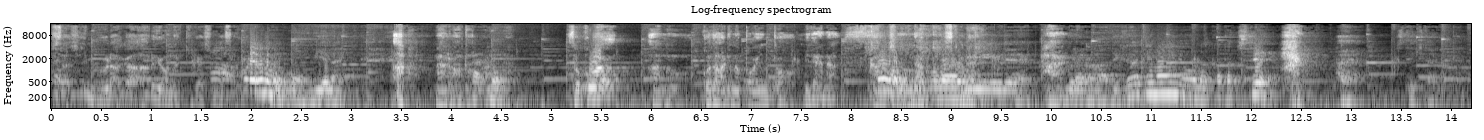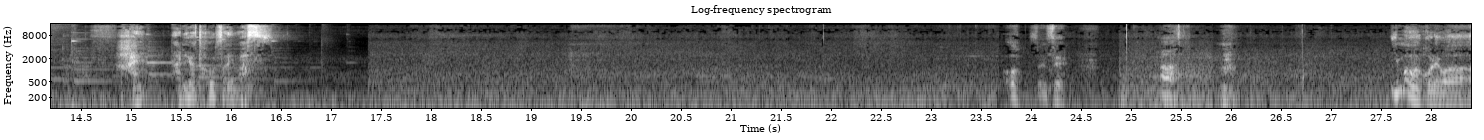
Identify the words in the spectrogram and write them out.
下地にムラがあるような気がしますけど。これはでももう見えないんで、あなるほど、はい、もう。そこはあのこだわりのポイントみたいな感じになるんこですかだわりねムラができるだけないような形で、はい。はい、していきたいなとありがとうございます。あ先生。あ、今はこれは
